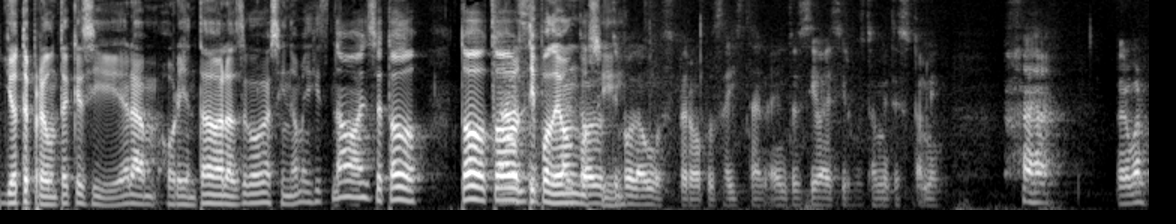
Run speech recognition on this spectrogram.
Yo te pregunté que si era orientado a las drogas y no me dijiste, no, es de todo. Todo, todo ah, el sí, tipo de hongos. Todo el y- tipo de hongos, pero pues ahí están. Entonces iba a decir justamente eso también. pero bueno,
